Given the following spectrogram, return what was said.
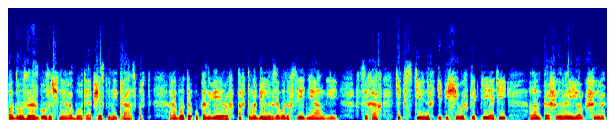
погрузо-разгрузочные работы, общественный транспорт, работа у конвейеров автомобильных заводов Средней Англии, в цехах текстильных и пищевых предприятий Ланкашира и Йоркшира,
